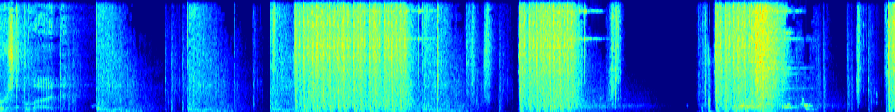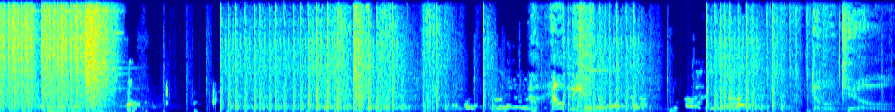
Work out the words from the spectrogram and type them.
First blood. Help me! Double kill.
